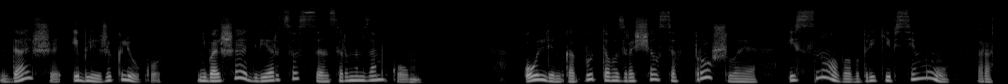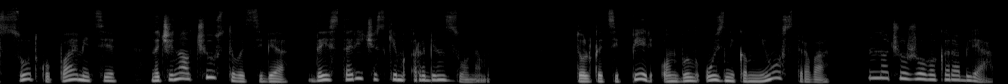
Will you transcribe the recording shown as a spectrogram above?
Дальше и ближе к люку небольшая дверца с сенсорным замком. Оллин как будто возвращался в прошлое и снова, вопреки всему, рассудку, памяти, начинал чувствовать себя доисторическим Робинзоном. Только теперь он был узником не острова, но чужого корабля.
